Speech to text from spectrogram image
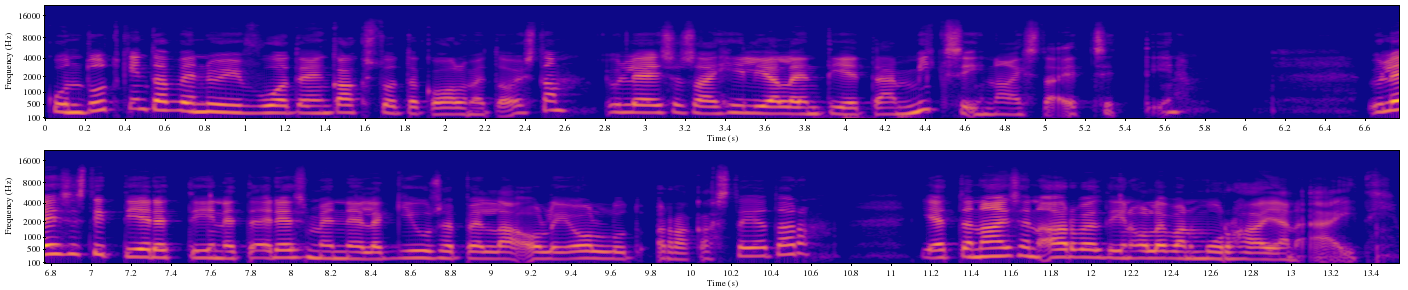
Kun tutkinta venyi vuoteen 2013, yleisö sai hiljalleen tietää, miksi naista etsittiin. Yleisesti tiedettiin, että edesmenneellä Giuseppella oli ollut rakastajatar ja että naisen arveltiin olevan murhaajan äiti.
